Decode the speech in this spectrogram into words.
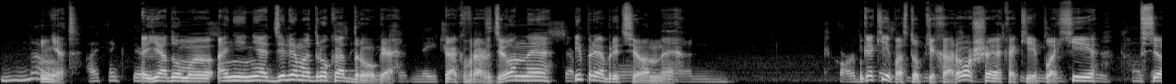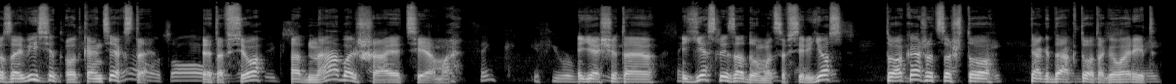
Нет. Я думаю, они неотделимы друг от друга, как врожденные и приобретенные. Какие поступки хорошие, какие плохие, все зависит от контекста. Это все одна большая тема. Я считаю, если задуматься всерьез, то окажется, что когда кто-то говорит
